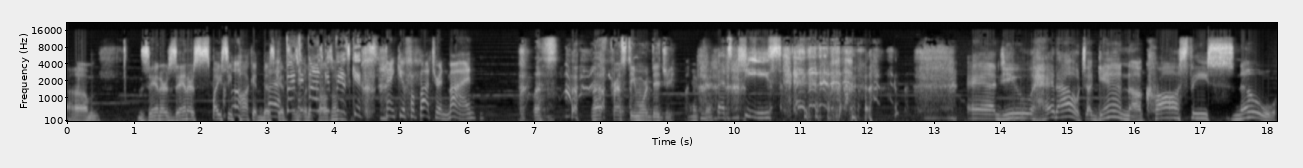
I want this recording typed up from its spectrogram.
Um, Xander's Xander's spicy pocket biscuits is what he calls them. biscuits. thank you for buttering mine. Less, less Presty, more Digi. Okay. That's cheese. and you head out again across the snow.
